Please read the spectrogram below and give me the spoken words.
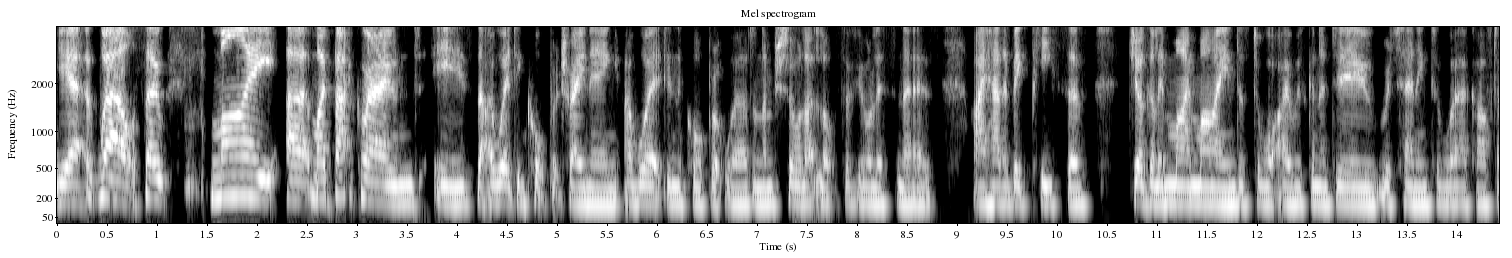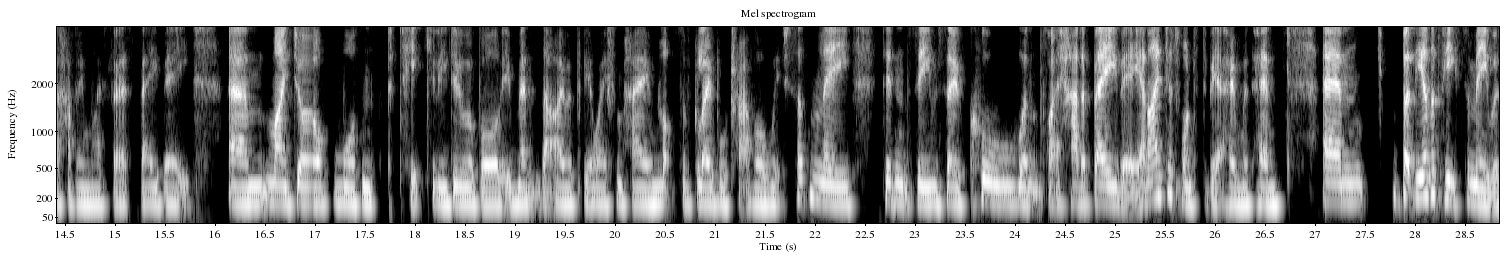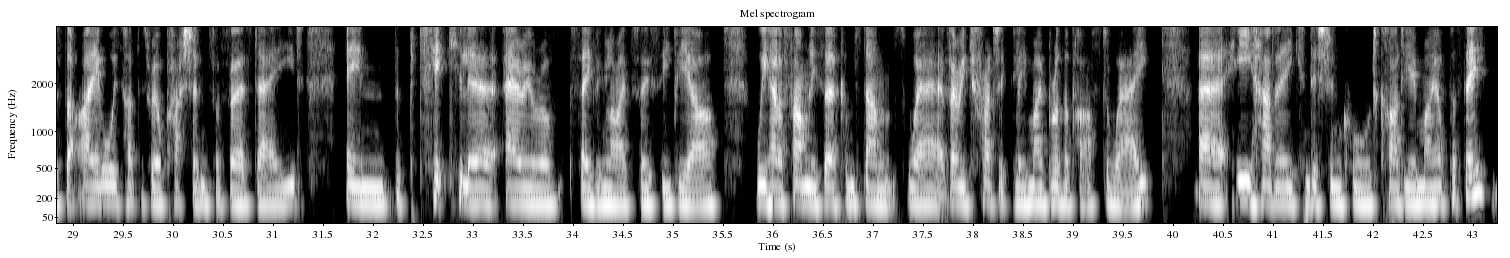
Yeah, well, so my uh, my background is that I worked in corporate training. I worked in the corporate world, and I'm sure, like lots of your listeners, I had a big piece of juggle in my mind as to what I was going to do returning to work after having my first baby. Um, my job wasn't particularly doable. It meant that I would be away from home, lots of global travel, which suddenly didn't seem so cool once I had a baby. And I just wanted to be at home with him. Um, but the other piece for me was that I always had this real passion for first aid in the particular area of saving lives, so CPR. We had a family circumstance where, very tragically, my brother passed away. Uh, he had a condition called cardiomyopathy,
